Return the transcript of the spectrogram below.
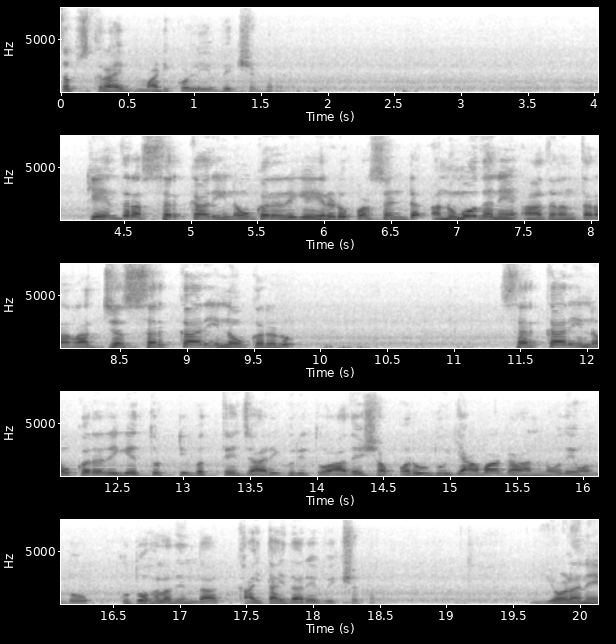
ಸಬ್ಸ್ಕ್ರೈಬ್ ಮಾಡಿಕೊಳ್ಳಿ ವೀಕ್ಷಕರೇ. ಕೇಂದ್ರ ಸರ್ಕಾರಿ ನೌಕರರಿಗೆ ಎರಡು ಪರ್ಸೆಂಟ್ ಅನುಮೋದನೆ ಆದ ನಂತರ ರಾಜ್ಯ ಸರ್ಕಾರಿ ನೌಕರರು ಸರ್ಕಾರಿ ನೌಕರರಿಗೆ ತುಟ್ಟಿ ಭತ್ತೆ ಜಾರಿ ಕುರಿತು ಆದೇಶ ಬರುವುದು ಯಾವಾಗ ಅನ್ನೋದೇ ಒಂದು ಕುತೂಹಲದಿಂದ ಕಾಯ್ತಾ ಇದ್ದಾರೆ ವೀಕ್ಷಕರು. ಏಳನೇ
